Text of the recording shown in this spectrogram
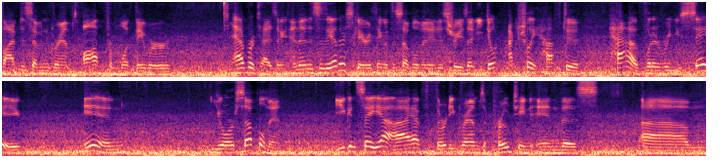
five to seven grams off from what they were advertising. And then this is the other scary thing with the supplement industry is that you don't actually have to have whatever you say in your supplement. You can say, yeah, I have 30 grams of protein in this um,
